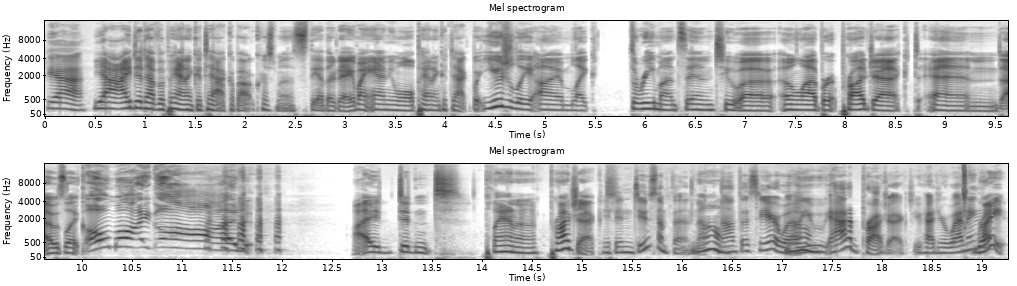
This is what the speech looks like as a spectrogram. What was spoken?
yeah. Yeah, I did have a panic attack about Christmas the other day, my annual panic attack. But usually I'm like three months into a, an elaborate project and I was like, oh my God. I didn't plan a project. You didn't do something. No. not this year. Well, No. you had a project. You had your wedding, Right.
